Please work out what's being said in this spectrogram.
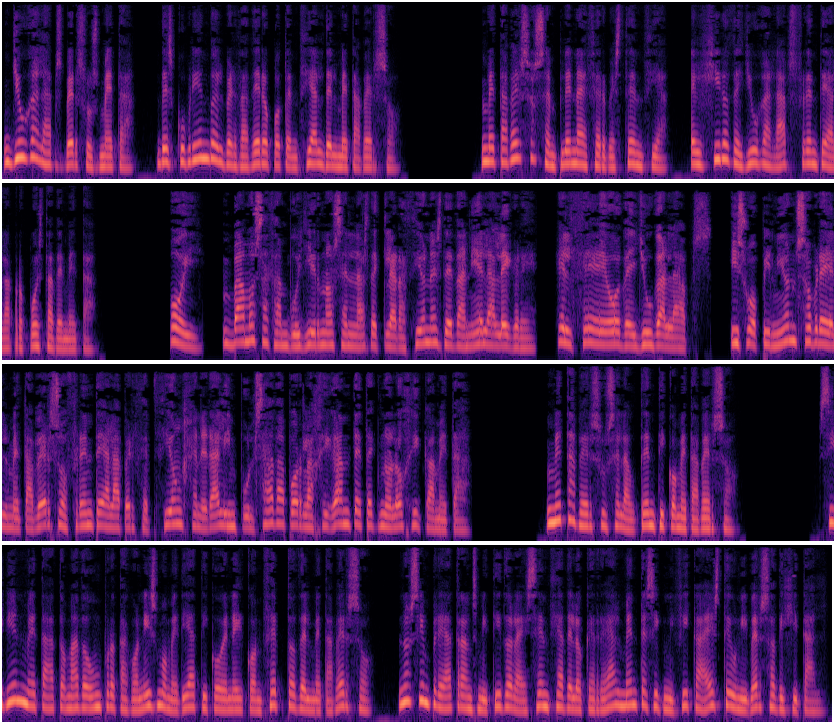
Yuga Labs vs Meta, descubriendo el verdadero potencial del metaverso. Metaversos en plena efervescencia, el giro de Yuga Labs frente a la propuesta de Meta. Hoy, vamos a zambullirnos en las declaraciones de Daniel Alegre, el CEO de Yuga Labs, y su opinión sobre el metaverso frente a la percepción general impulsada por la gigante tecnológica Meta. Meta versus el auténtico metaverso. Si bien Meta ha tomado un protagonismo mediático en el concepto del metaverso, no siempre ha transmitido la esencia de lo que realmente significa este universo digital.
